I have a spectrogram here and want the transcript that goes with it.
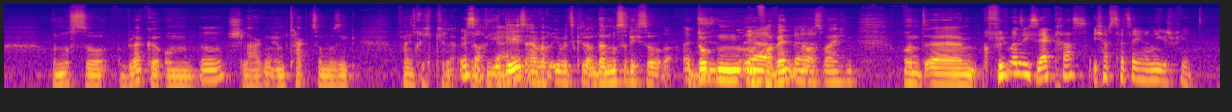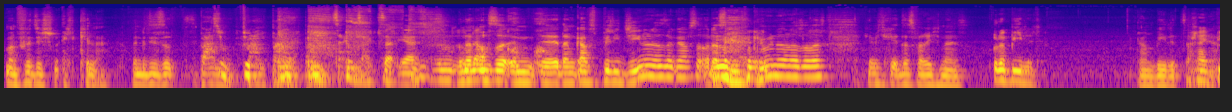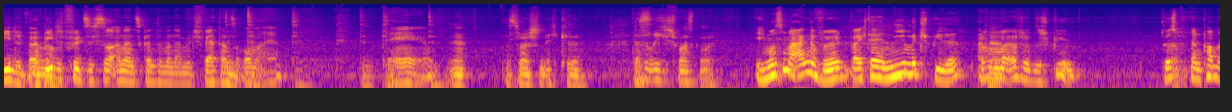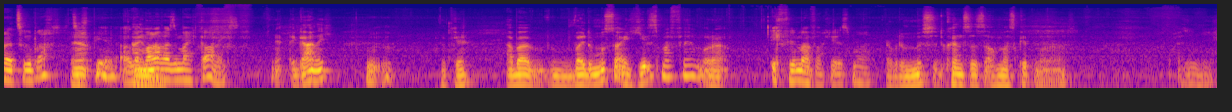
und musst so Blöcke Mhm. umschlagen im Takt zur Musik. Fand ich richtig killer. Auch die geil. Idee ist einfach übelst killer. Und dann musst du dich so ducken und ja, verwenden, ja. ausweichen. Und ähm, Fühlt man sich sehr krass? Ich habe es tatsächlich noch nie gespielt. man fühlt sich schon echt killer. Wenn du die so bam, bam, bam, bam, zack, zack, zack, ja. Und Und dann dann- auch so in, äh, dann gab es Billie Jean oder so, gab's oder Screaming oder sowas. Ich hab mich Das war richtig nice. Oder Beat It. Kann Beat It sein. Wahrscheinlich ja. Beat It, weil Genau. Fühlt sich so an, als könnte man da mit Schwertern so rumeiern. Damn. Ja, das war schon echt kill. Das hat richtig Spaß gemacht. Ich muss mir angewöhnen, weil ich da ja nie mitspiele, einfach Ja. mal öfter zu spielen. Du hast mich ein paar Mal dazu gebracht, zu Ja. spielen. Aber Einmal. normalerweise mache ich gar nichts. Ja, gar nicht? Mhm. Okay. Aber weil du musst du eigentlich jedes Mal filmen oder? Ich filme einfach jedes Mal. Aber du müsstest, du könntest das auch mal skippen oder was? Weiß ich nicht.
